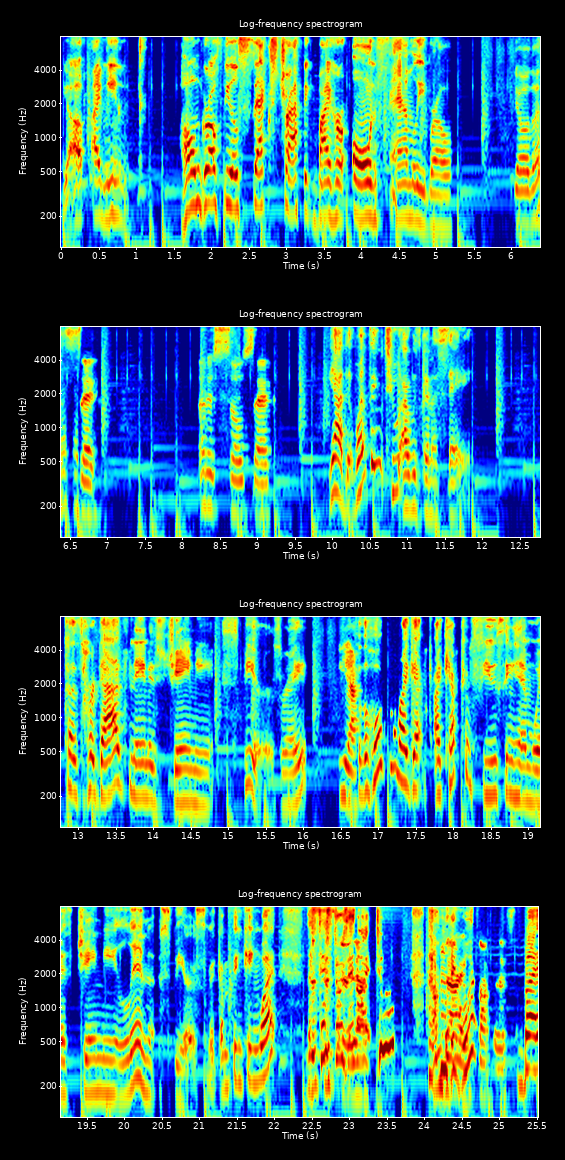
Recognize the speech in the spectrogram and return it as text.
Yup. I mean, homegirl feels sex trafficked by her own family, bro. yo that's sick that is so sick Yeah. The one thing too, I was gonna say, because her dad's name is Jamie Spears, right? yeah So the whole time I get, I kept confusing him with Jamie Lynn Spears. Like I'm thinking, what? The The sisters sister, in yeah. it too. i'm like, dying what? stop this But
